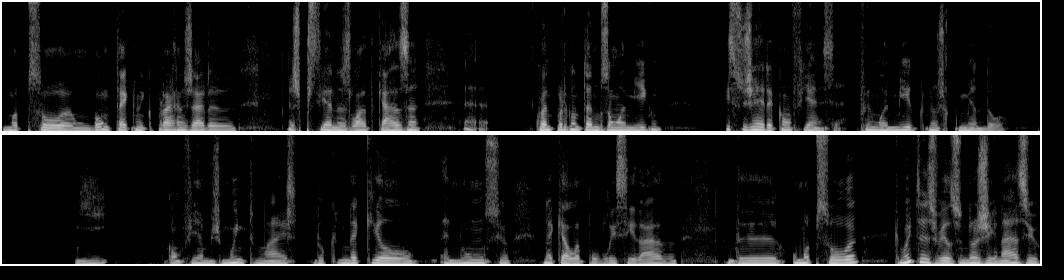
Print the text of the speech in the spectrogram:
uma pessoa, um bom técnico para arranjar eh, as persianas lá de casa, eh, quando perguntamos a um amigo, isso gera confiança. Foi um amigo que nos recomendou. E confiamos muito mais do que naquele anúncio, naquela publicidade de uma pessoa que muitas vezes no ginásio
